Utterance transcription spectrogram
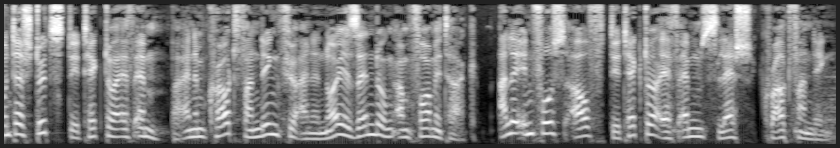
Unterstützt Detektor FM bei einem Crowdfunding für eine neue Sendung am Vormittag. Alle Infos auf detektor FM slash crowdfunding.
